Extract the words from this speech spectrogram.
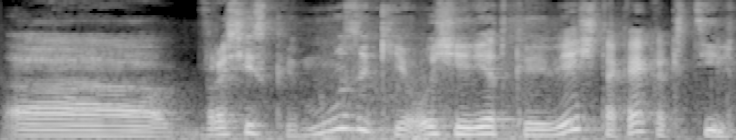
э, в российской музыке очень редкая вещь, такая как стиль.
